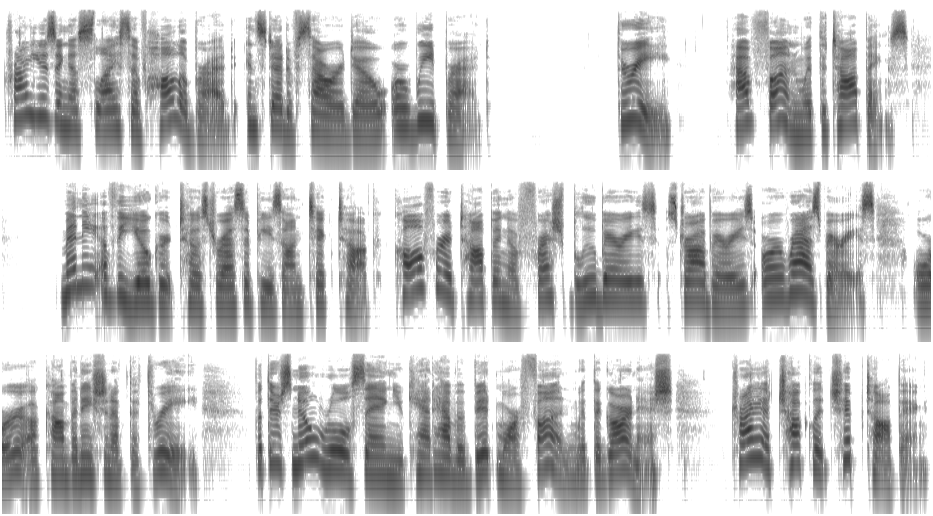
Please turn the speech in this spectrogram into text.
try using a slice of challah bread instead of sourdough or wheat bread. 3. Have fun with the toppings. Many of the yogurt toast recipes on TikTok call for a topping of fresh blueberries, strawberries, or raspberries, or a combination of the three. But there's no rule saying you can't have a bit more fun with the garnish. Try a chocolate chip topping.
